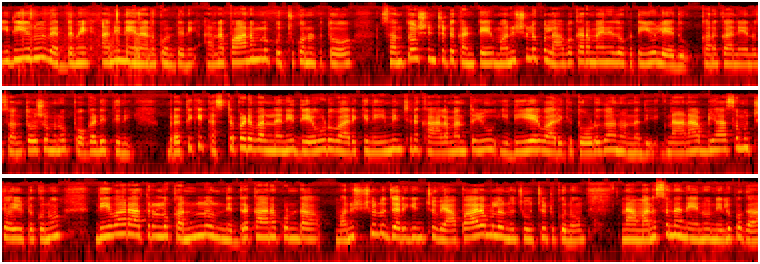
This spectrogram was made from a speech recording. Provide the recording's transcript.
ఇదియును వ్యర్థమే అని నేను అనుకుంటుని అన్నపానములు పుచ్చుకొనుటతో సంతోషించుట కంటే మనుషులకు లాభకరమైనది ఒకటియూ లేదు. కనుక నేను సంతోషమును పొగడి తిని బ్రతికి కష్టపడి వలనని దేవుడు వారికి నియమించిన కాలమంతయు ఇదియే వారికి తోడుగానున్నది జ్ఞానాభ్యాసము చేయుటకును దీవారాత్రులు కన్నులు నిద్ర కానకుండా మనుష్యులు జరిగించు వ్యాపారములను చూచుటకును నా మనసున నేను నిలుపగా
